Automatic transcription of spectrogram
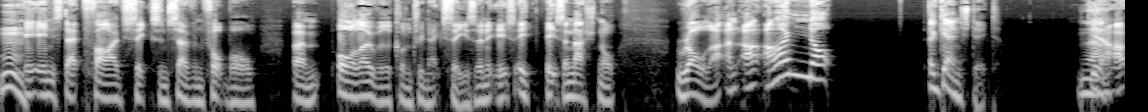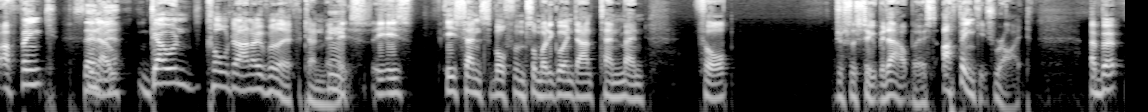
hmm. in step five, six, and seven football um, all over the country next season. It's it, it's a national rollout, and I, I'm not against it. No. You know, I, I think Same you know, here. go and cool down over there for ten minutes. Mm. It is is sensible from somebody going down ten men for just a stupid outburst. I think it's right, uh, but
